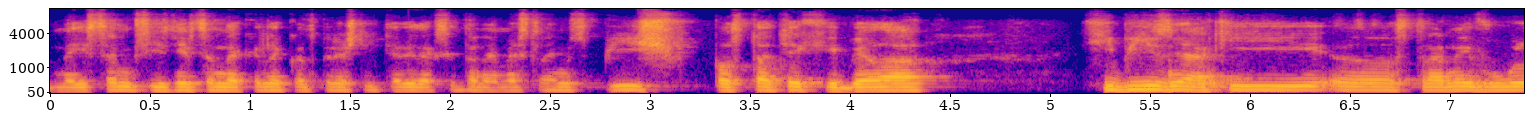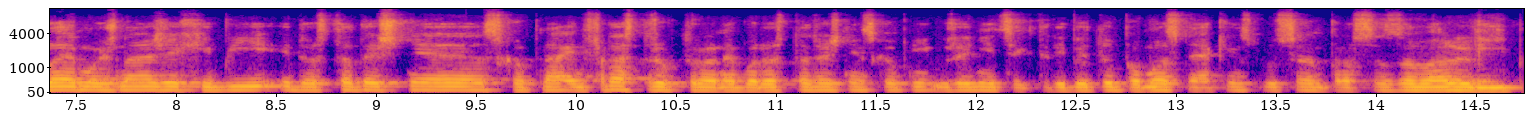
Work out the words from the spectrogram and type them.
nejsem příznivcem takovéhle konspirační teorie, tak si to nemyslím. Spíš v podstatě chyběla chybí z nějaké uh, strany vůle, možná, že chybí i dostatečně schopná infrastruktura nebo dostatečně schopní úředníci, kteří by tu pomoc nějakým způsobem prosazovali líp.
